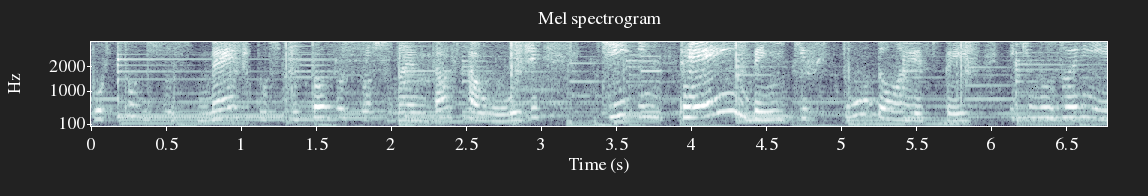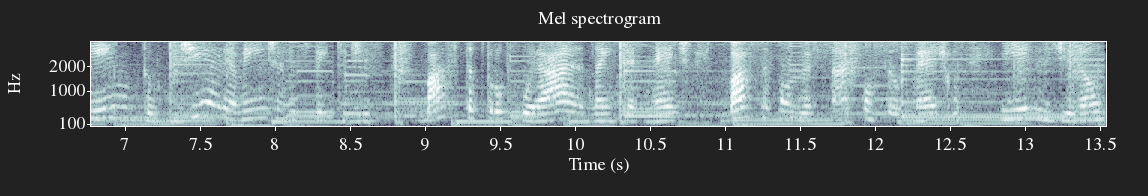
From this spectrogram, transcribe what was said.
por todos os médicos, por todos os profissionais da saúde que entendem e que estudam a respeito e que nos orientam diariamente a respeito disso. Basta procurar na internet, basta conversar com seus médicos e eles dirão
